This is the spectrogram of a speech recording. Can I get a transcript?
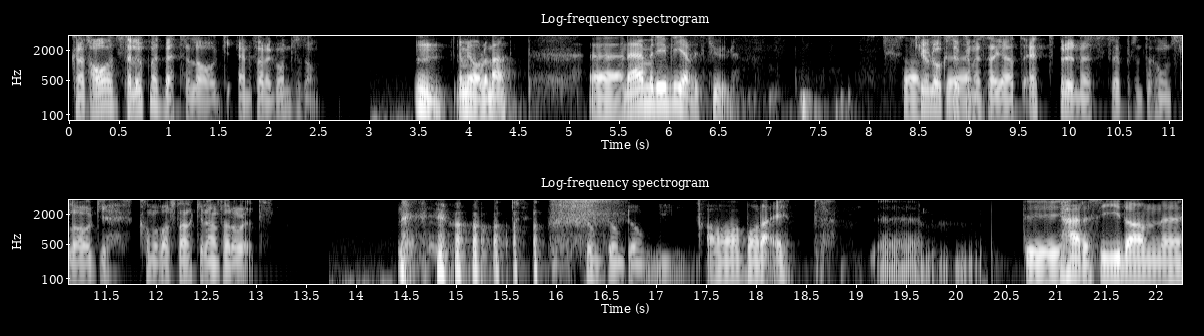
kunnat ha, ställa upp med ett bättre lag än föregående säsong. Mm, jag håller med. Eh, nej, men det blir jävligt kul. Så Kul att, också att eh, kunna säga att ett Brynäs representationslag kommer vara starkare än förra året. Dum, dum, dum. Ja, bara ett. Eh, Det herrsidan. eh,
